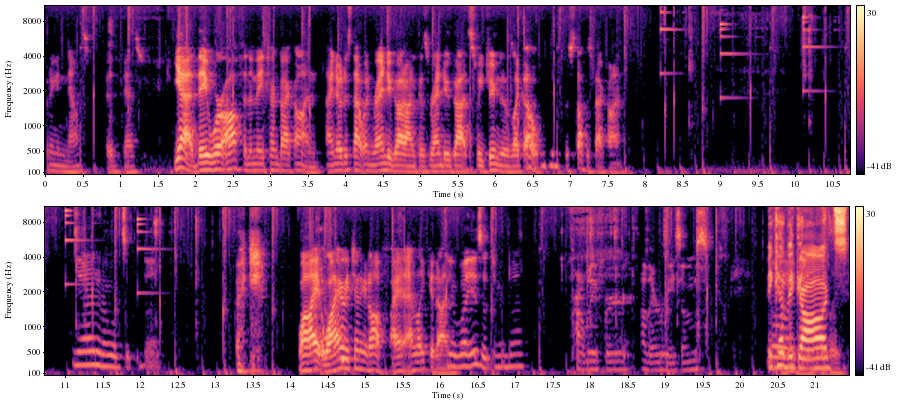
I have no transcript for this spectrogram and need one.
Putting announced advanced. Yeah, they were off and then they turned back on. I noticed that when Randu got on because Randu got Sweet Dreams and was like, oh, mm-hmm. the stuff is back on. Yeah, I don't know what's up with that. why? Why are we turning it off? I, I like it on. Yeah, why is it turned off? Probably for other reasons. Oh, Because the gods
